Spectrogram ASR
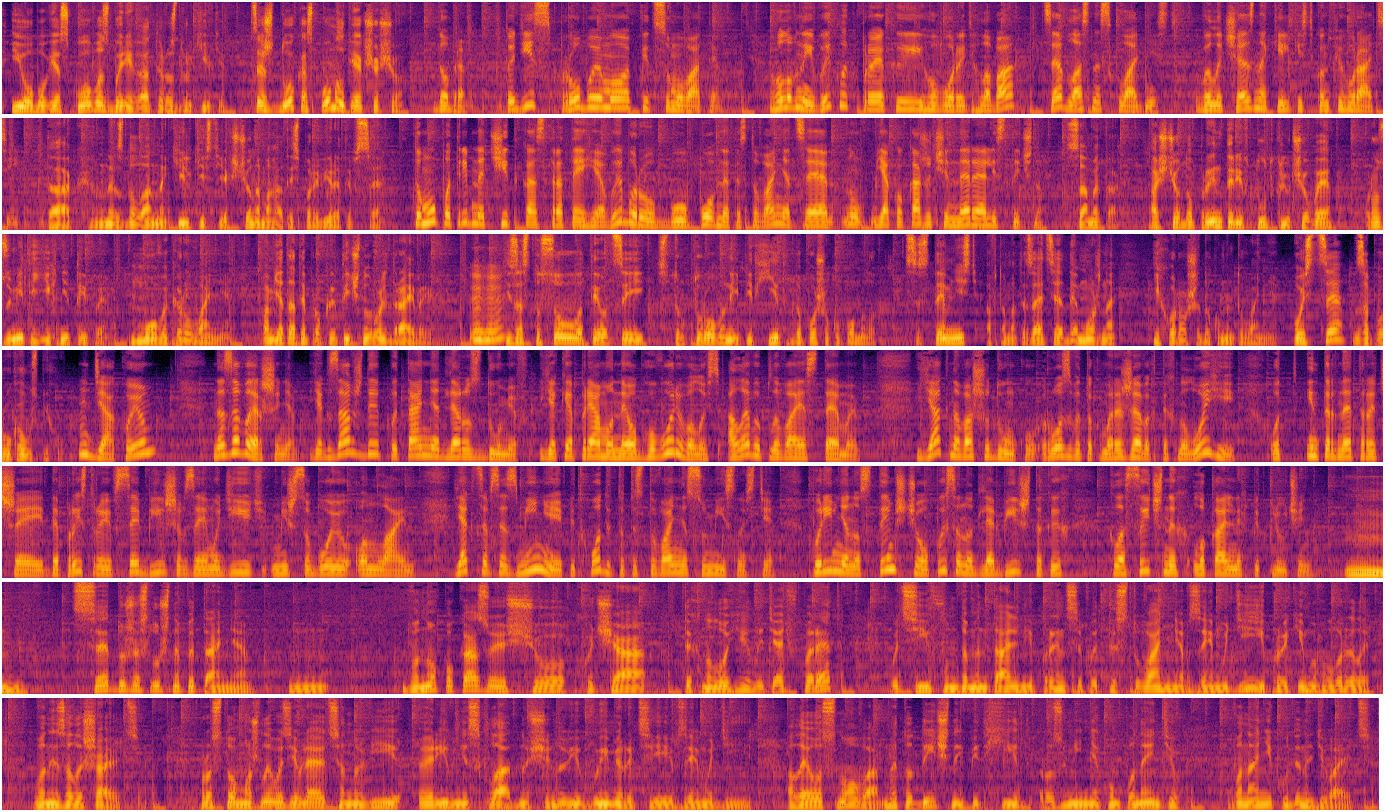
І обов'язково зберігати роздруківки. Це ж доказ помилки, якщо що. Добре, тоді спробуємо підсумувати. Головний виклик, про який говорить глава, це власне складність, величезна кількість конфігурацій. Так, нездоланна кількість, якщо намагатись перевірити все. Тому потрібна чітка стратегія вибору, бо повне тестування це, ну м'яко кажучи, нереалістично. Саме так. А щодо принтерів, тут ключове розуміти їхні типи, мови керування, пам'ятати про критичну роль драйверів Угу. і застосовувати оцей структурований підхід до пошуку помилок. Системність, автоматизація, де можна і хороше документування. Ось це запорука успіху. Дякую. На завершення, як завжди, питання для роздумів, яке прямо не обговорювалось, але випливає з теми. Як, на вашу думку, розвиток мережевих технологій, от інтернет речей, де пристрої все більше взаємодіють між собою онлайн, як це все змінює підходи до тестування сумісності, порівняно з тим, що описано для більш таких класичних локальних підключень? Це дуже слушне питання. Воно показує, що хоча технології летять вперед, оці фундаментальні принципи тестування взаємодії, про які ми говорили, вони залишаються. Просто, можливо, з'являються нові рівні складнощі, нові виміри цієї взаємодії. Але основа, методичний підхід, розуміння компонентів, вона нікуди не дівається.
